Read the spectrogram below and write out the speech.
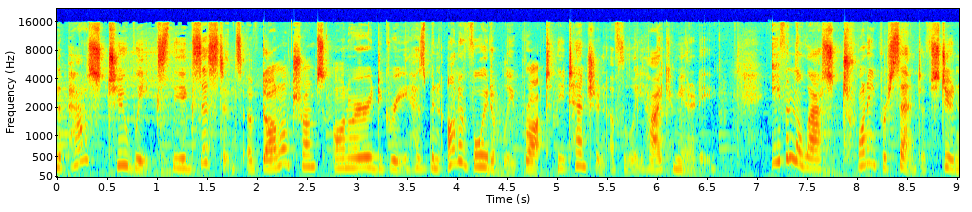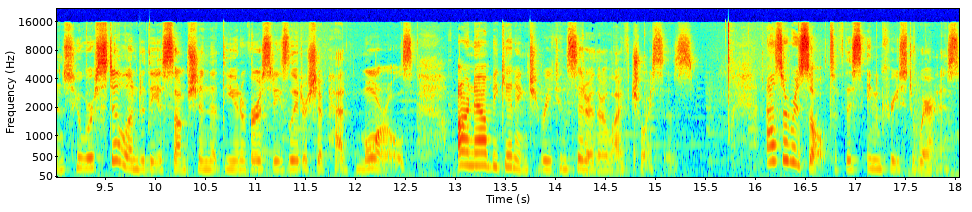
In the past two weeks, the existence of Donald Trump's honorary degree has been unavoidably brought to the attention of the Lehigh community. Even the last 20% of students who were still under the assumption that the university's leadership had morals are now beginning to reconsider their life choices. As a result of this increased awareness,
